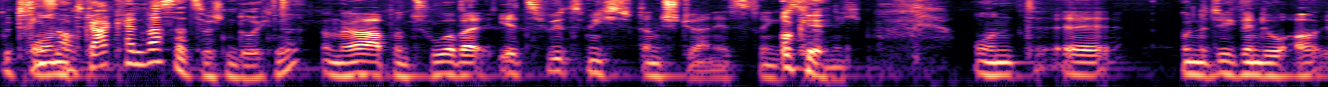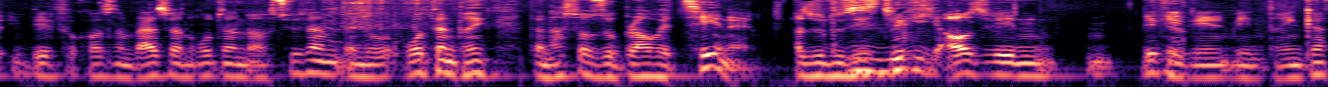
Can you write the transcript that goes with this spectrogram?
Du trinkst Und- auch gar kein Wasser zwischendurch, ne? Ja, ab und zu, aber jetzt würde es mich dann stören, jetzt trinke ich Okay. es nicht. Und, äh, und natürlich, wenn du, auch- wir verkosten Weißwein, Rotwein und auch Süßwein, wenn du Rotwein trinkst, dann hast du auch so blaue Zähne. Also du siehst wirklich aus wie ein, wirklich wie, ein- wie ein Trinker.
